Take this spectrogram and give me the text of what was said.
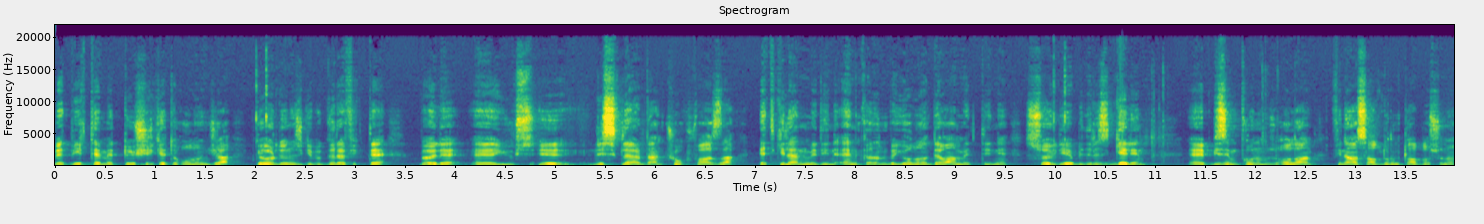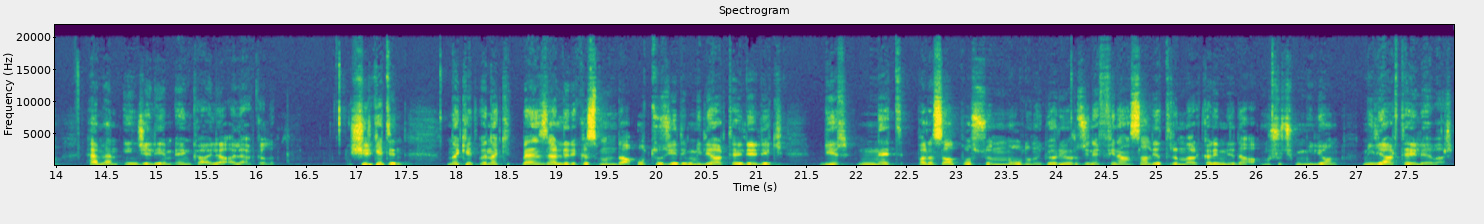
ve bir temettü şirketi olunca gördüğünüz gibi grafikte böyle e, yüks, e, risklerden çok fazla etkilenmediğini Enka'nın ve yoluna devam ettiğini söyleyebiliriz. Gelin e, bizim konumuz olan finansal durum tablosunu hemen inceleyelim Enka ile alakalı. Şirketin nakit ve nakit benzerleri kısmında 37 milyar TL'lik bir net parasal pozisyonunun olduğunu görüyoruz. Yine finansal yatırımlar kaleminde de 63 milyon milyar TL var.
